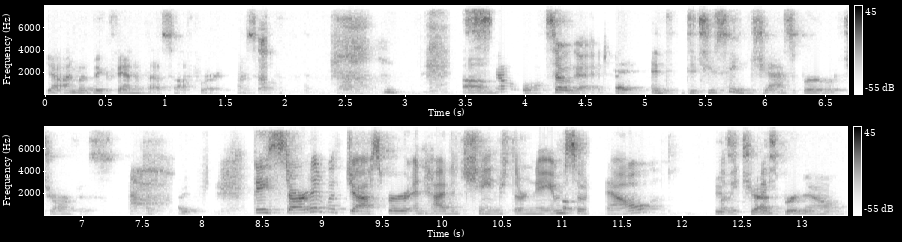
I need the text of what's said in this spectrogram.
Yeah, I'm a big fan of that software myself. Um, so, so good. And, did you say Jasper or Jarvis? I, I, they started with Jasper and had to change their name. Oh. So now it's Jasper now.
